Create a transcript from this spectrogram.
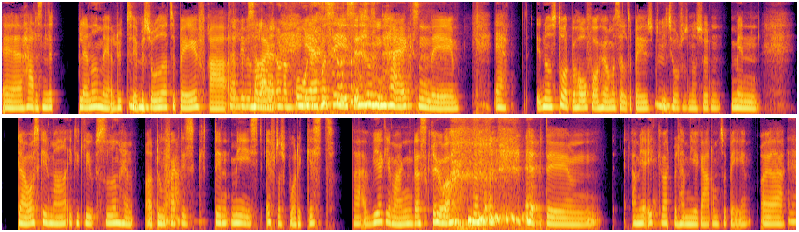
jeg har det sådan lidt blandet med at lytte til mm. episoder tilbage fra... Der er så meget langt. under broen. Ja, præcis. sådan, jeg har ikke sådan, øh, ja, noget stort behov for at høre mig selv tilbage mm. i 2017. Men der er også sket meget i dit liv sidenhen, og du er faktisk den mest efterspurgte gæst. Der er virkelig mange, der skriver, at øh, om jeg ikke godt vil have Mia Gardum tilbage. Og jeg ja.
